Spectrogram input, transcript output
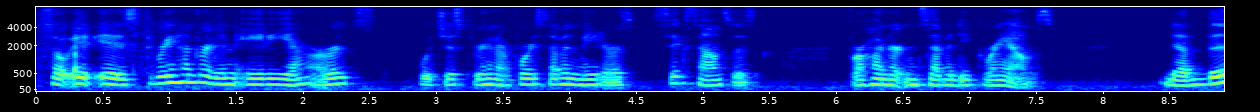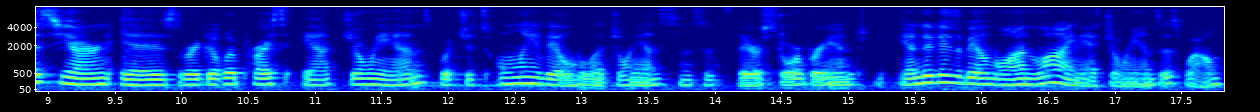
so it is 380 yards, which is 347 meters, six ounces for 170 grams. Now this yarn is the regular price at Joann's, which it's only available at Joann's since it's their store brand, and it is available online at Joann's as well.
